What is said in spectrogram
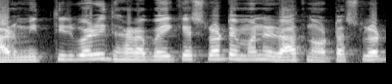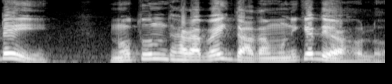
আর মিত্তির বাড়ি ধারাবাহিকের স্লটে মানে রাত নটা স্লটেই নতুন ধারাবাহিক দাদামণিকে দেওয়া হলো।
